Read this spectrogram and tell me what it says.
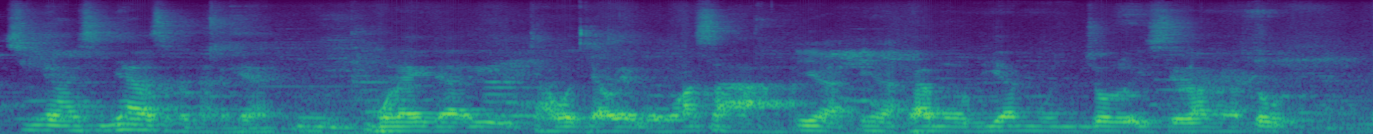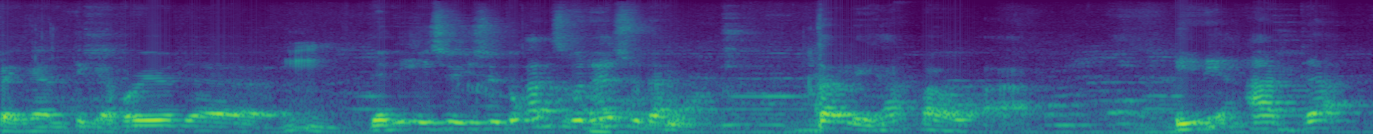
sinyal-sinyal sebenarnya, mulai dari cawe-cawe penguasa, iya iya. Kemudian muncul istilahnya tuh pengen tiga periode. Jadi isu-isu itu kan sebenarnya sudah terlihat bahwa ini ada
